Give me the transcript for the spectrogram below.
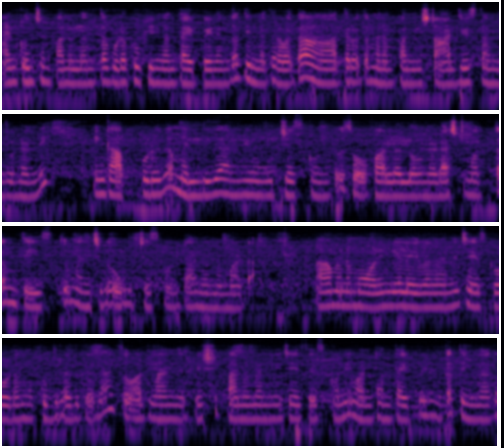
అండ్ కొంచెం పనులంతా కూడా కుకింగ్ అంతా అయిపోయాక తిన్న తర్వాత ఆ తర్వాత మనం పనులు స్టార్ట్ చేస్తాం చూడండి. ఇంకా అప్పుడుగా మెల్లిగా అన్నీ ఊడ్చేసుకుంటూ సోఫాలలో ఉన్న డస్ట్ మొత్తం తీస్తూ మంచిగా ఊడ్చేసుకుంటాను అన్నమాట మనం మార్నింగే లేవగానే చేసుకోవడం కుదరదు కదా. సో అట్లా అని చెప్పేసి పనులన్నీ చేసేసుకొని వంట అంతా అయిపోయాక తిన్నాక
